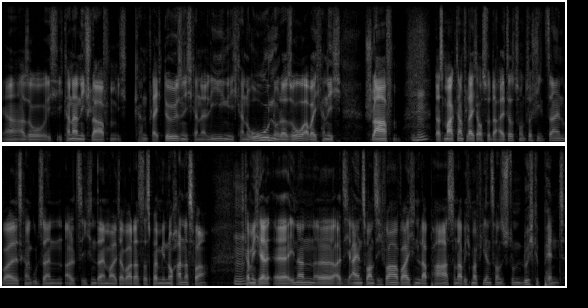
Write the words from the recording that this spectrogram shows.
Ja, also ich, ich kann da nicht schlafen. Ich kann vielleicht dösen, ich kann da liegen, ich kann ruhen oder so, aber ich kann nicht schlafen. Mhm. Das mag dann vielleicht auch so der Altersunterschied sein, weil es kann gut sein, als ich in deinem Alter war, dass das bei mir noch anders war. Mhm. Ich kann mich er erinnern, äh, als ich 21 war, war ich in La Paz und da habe ich mal 24 Stunden durchgepennt.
